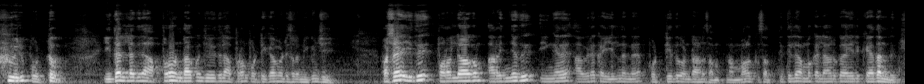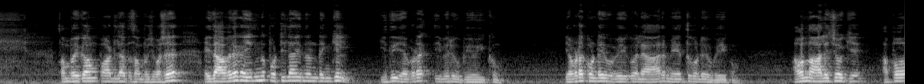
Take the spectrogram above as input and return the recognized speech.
കുരു പൊട്ടും. ഇതല്ല അപ്പുറം ഉണ്ടാക്കും ചെയ്തിൽ അപ്പുറം പൊട്ടിക്കാൻ വേണ്ടി ശ്രമിക്കും ചെയ്യും. പക്ഷേ ഇത് പുറം ലോകം അറിഞ്ഞത് ഇങ്ങനെ അവരെ കയ്യിൽ തന്നെ പൊട്ടിയത് കൊണ്ടാണ് നമ്മൾക്ക് സത്യത്തിൽ നമുക്ക് എല്ലാവർക്കും കയ്യിൽ കേതുണ്ട് സംഭവിക്കാൻ പാടില്ലാത്ത സംഭവിച്ചു. പക്ഷേ ഇത് അവരെ കയ്യിൽ നിന്ന് പൊട്ടില്ല എന്നുണ്ടെങ്കിൽ ഇത് എവിടെ ഇവർ ഉപയോഗിക്കും? എവിടെ കൊണ്ടുപോയി ഉപയോഗിക്കും? അല്ലെ ആരും മേത്ത് കൊണ്ടുപോയി ഉപയോഗിക്കും? അവന്ന് ആലോചിച്ച് നോക്കിയേ. അപ്പോൾ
